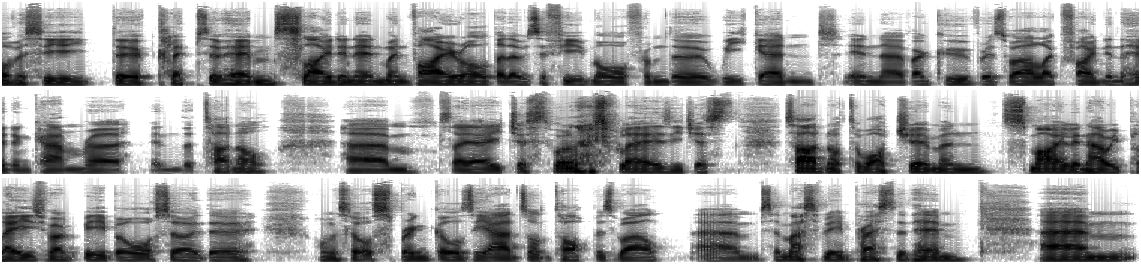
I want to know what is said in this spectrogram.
obviously the clips of him sliding in went viral, but there was a few more from the weekend in uh, Vancouver as well, like finding the hidden camera in the tunnel. Um, so yeah, he just one of those players. He just it's hard not to watch him and smiling how he plays rugby, but also the almost little sprinkles he adds on top as well. Um, so massively impressed with him. Um,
